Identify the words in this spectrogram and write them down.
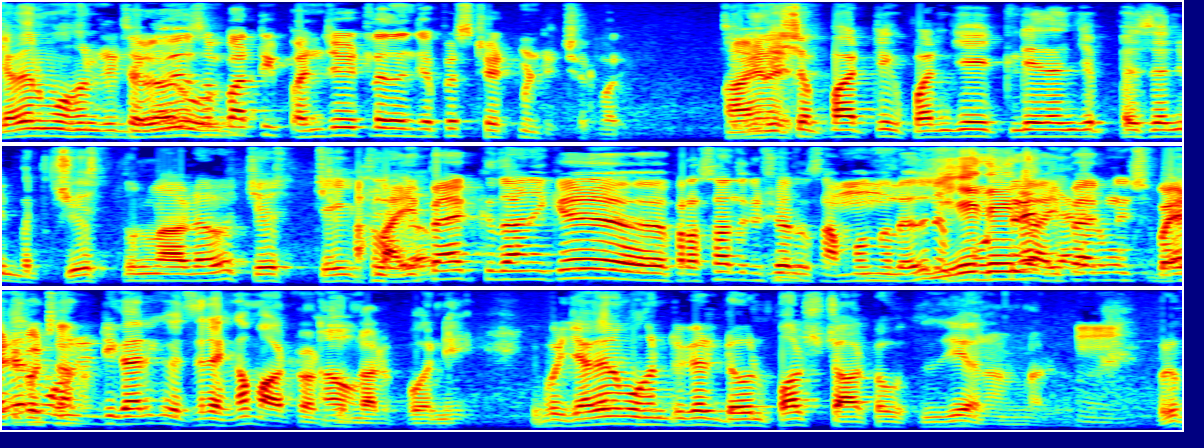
జగన్మోహన్ రెడ్డి తెలుగుదేశం పార్టీ పని చేయట్లేదని చెప్పి స్టేట్మెంట్ ఇచ్చాడు మరి. తెలుగుదేశం పార్టీకి పని చేయట్లేదని చెప్పేసి అని మరి చేస్తున్నాడో అసలు ఐపాక్ దానికే ప్రశాంత్ కిషోర్ సంబంధం లేదు. ఏదైనా జగన్మోహన్ రెడ్డి గారికి వ్యతిరేకంగా మాట్లాడుతున్నాడు పోనీ. ఇప్పుడు జగన్మోహన్ రెడ్డి గారి డౌన్ ఫాల్ స్టార్ట్ అవుతుంది అని అన్నాడు. ఇప్పుడు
